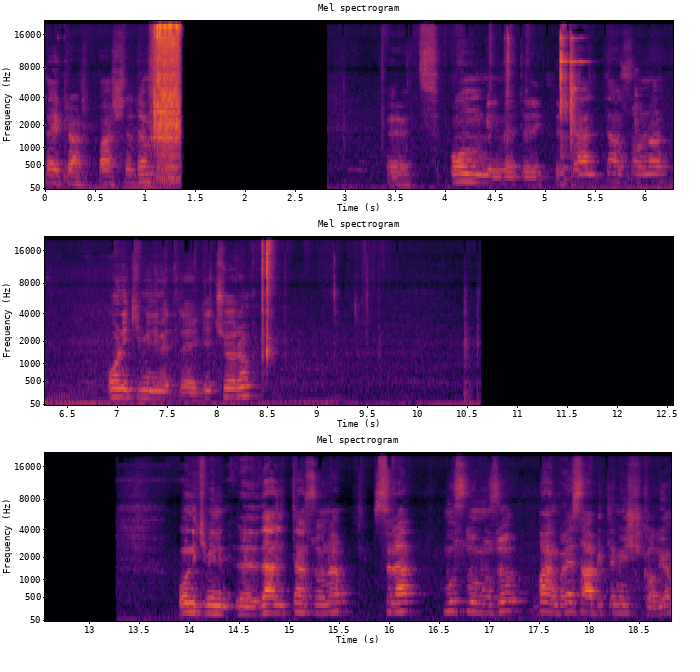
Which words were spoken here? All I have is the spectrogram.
Tekrar başladım. Evet 10 milimetrelik de geldikten sonra 12 milimetreye geçiyorum. ...12 milim e, deldikten sonra sıra musluğumuzu bangoya sabitleme işi kalıyor.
